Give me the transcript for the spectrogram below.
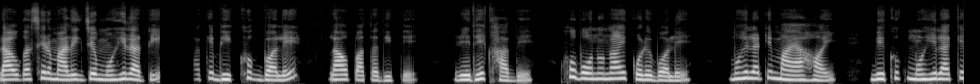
লাউ গাছের মালিক যে মহিলাটি, তাকে ভিক্ষুক বলে লাউ পাতা দিতে। রেঁধে খাবে। খুব অনুনয় করে বলে, মহিলাটি মায়া হয়। ভিক্ষুক মহিলাকে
